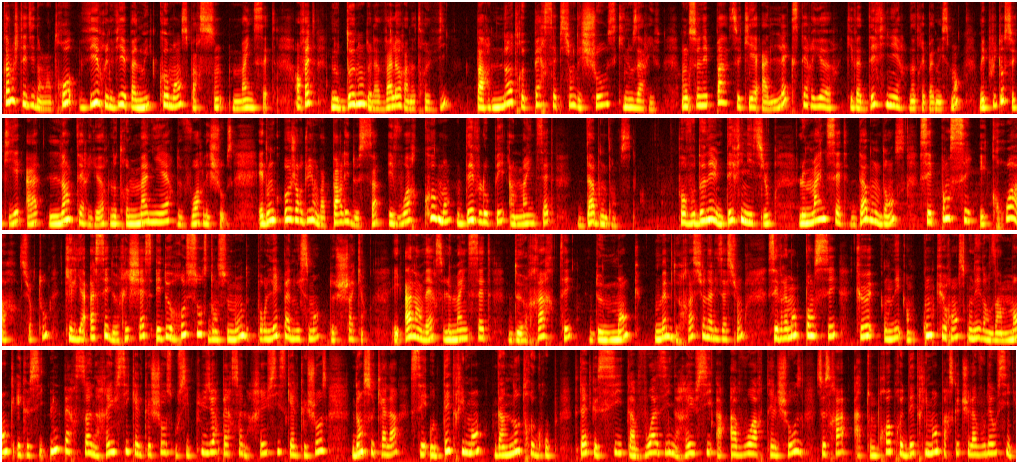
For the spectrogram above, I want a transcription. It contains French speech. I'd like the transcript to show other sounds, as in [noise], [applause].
Comme je t'ai dit dans l'intro, vivre une vie épanouie commence par son mindset. En fait, nous donnons de la valeur à notre vie par notre perception des choses qui nous arrivent. Donc ce n'est pas ce qui est à l'extérieur qui va définir notre épanouissement, mais plutôt ce qui est à l'intérieur, notre manière de voir les choses. Et donc aujourd'hui, on va parler de ça et voir comment développer un mindset d'abondance. Pour vous donner une définition, le mindset d'abondance, c'est penser et croire surtout qu'il y a assez de richesses et de ressources dans ce monde pour l'épanouissement de chacun. Et à l'inverse, le mindset de rareté, de manque, même de rationalisation, c'est vraiment penser qu'on est en concurrence, qu'on est dans un manque et que si une personne réussit quelque chose ou si plusieurs personnes réussissent quelque chose, dans ce cas-là, c'est au détriment d'un autre groupe. Peut-être que si ta voisine réussit à avoir telle chose, ce sera à ton propre détriment parce que tu la voulais aussi.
